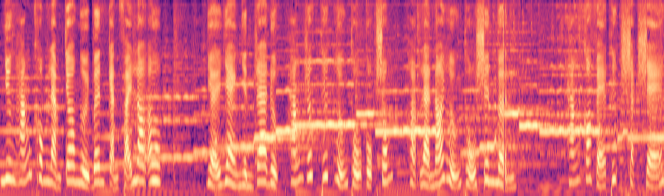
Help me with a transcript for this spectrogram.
Nhưng hắn không làm cho người bên cạnh phải lo âu. Dễ dàng nhìn ra được hắn rất thích hưởng thụ cuộc sống, Hoặc là nói hưởng thụ sinh mệnh. Hắn có vẻ thích sạch sẽ.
